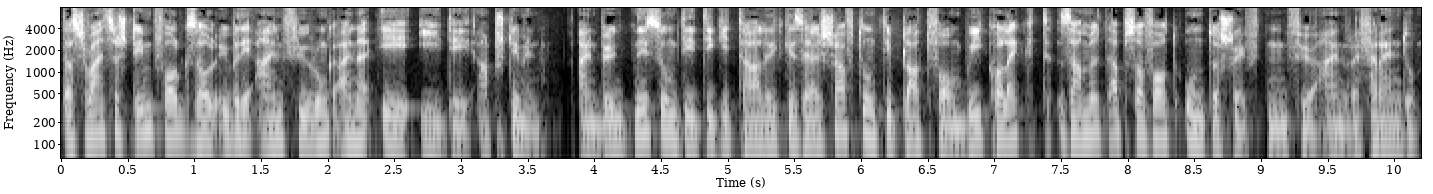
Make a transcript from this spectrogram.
Das Schweizer Stimmvolk soll über die Einführung einer E-ID abstimmen. Ein Bündnis um die digitale Gesellschaft und die Plattform WeCollect sammelt ab sofort Unterschriften für ein Referendum.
